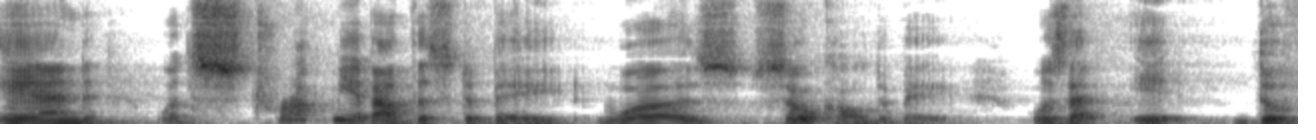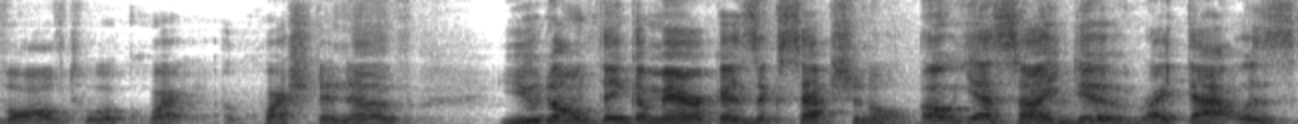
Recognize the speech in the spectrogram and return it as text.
And what struck me about this debate was so-called debate was that it devolved to a, que- a question of you don't think America is exceptional. Oh yes, I do. Right? That was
